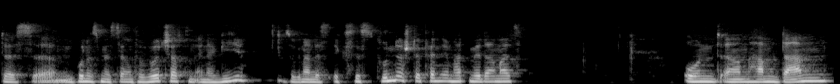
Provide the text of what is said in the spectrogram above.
das ähm, Bundesministerium für Wirtschaft und Energie, sogenanntes Exist Gründerstipendium hatten wir damals. Und ähm, haben dann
